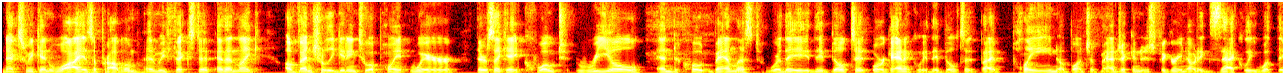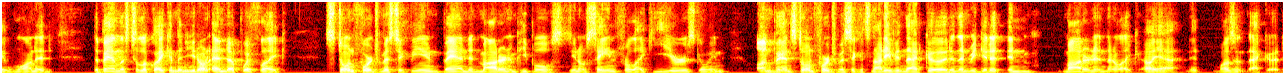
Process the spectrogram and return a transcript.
next weekend Y is a problem, and we fixed it, and then like eventually getting to a point where there's like a quote real end quote ban list where they they built it organically. They built it by playing a bunch of magic and just figuring out exactly what they wanted the ban list to look like and then you don't end up with like stoneforge mystic being banned in modern and people you know saying for like years going unban stoneforge mystic it's not even that good and then we get it in modern and they're like oh yeah it wasn't that good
